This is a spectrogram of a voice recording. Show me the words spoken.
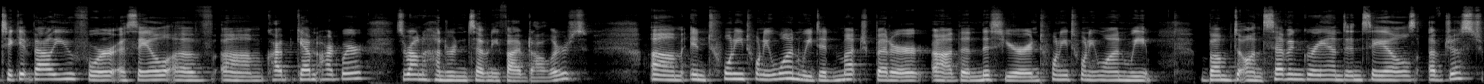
ticket value for a sale of um, cabinet hardware is around $175. Um, in 2021, we did much better uh, than this year. In 2021, we bumped on seven grand in sales of just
